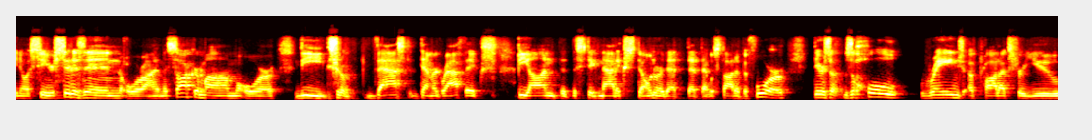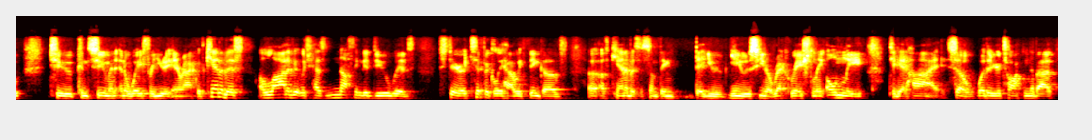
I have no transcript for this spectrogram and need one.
you know a senior citizen or I'm a soccer mom or the sort of vast demographics beyond the, the stigmatic stoner that, that that was thought of before. There's a there's a whole range of products for you to consume and, and, a way for you to interact with cannabis. A lot of it, which has nothing to do with stereotypically how we think of uh, of cannabis as something that you use, you know, recreationally only to get high. So whether you're talking about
